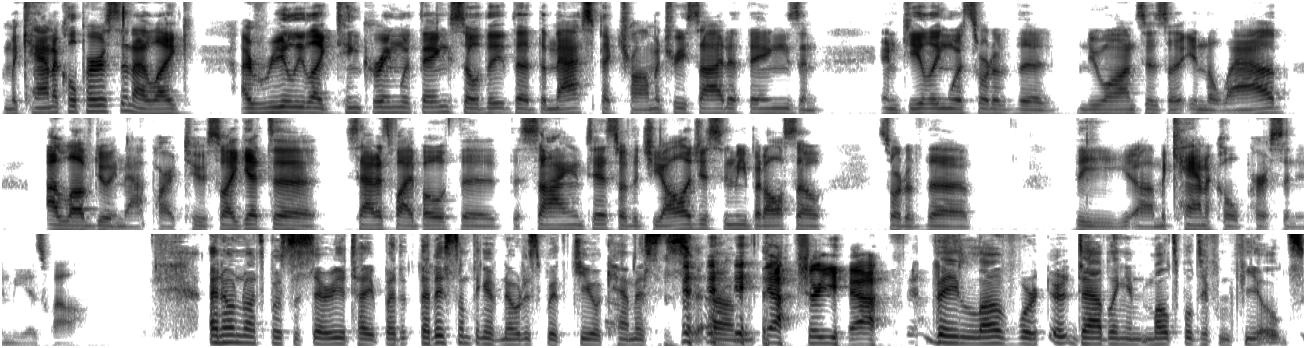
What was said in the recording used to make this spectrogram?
a mechanical person. I like I really like tinkering with things. So the, the the mass spectrometry side of things and and dealing with sort of the nuances uh, in the lab, I love doing that part too. So I get to satisfy both the the scientist or the geologist in me, but also sort of the the uh, mechanical person in me as well. I know I'm not supposed to stereotype, but that is something I've noticed with geochemists. Um, yeah, I'm sure you have. They love work er, dabbling in multiple different fields.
